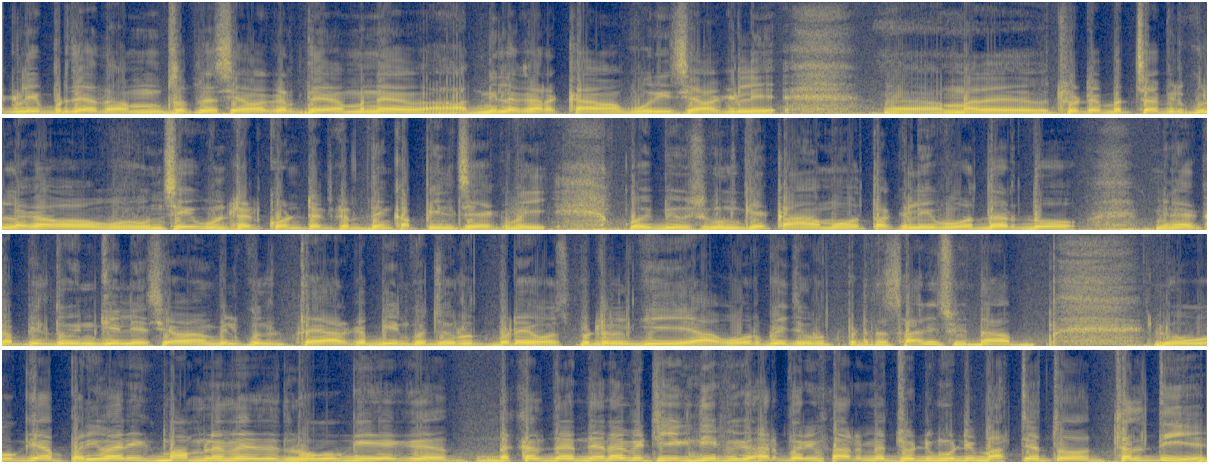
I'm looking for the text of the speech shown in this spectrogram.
तकलीफ़ पड़ जाए तो हम सबसे सेवा करते हैं, हमने आदमी लगा रखा है पूरी सेवा के लिए। हमारे छोटे बच्चा बिल्कुल लगा हुआ, वो उनसे ही कॉन्टेक्ट कॉन्टेक्ट करते हैं कपिल से भाई, कोई भी उनके काम हो, तकलीफ़ हो, दर्द हो मैंने कपिल तो इनके लिए सेवा में बिल्कुल तैयार, कभी इनको ज़रूरत पड़े हॉस्पिटल की या और कोई ज़रूरत पड़े तो सारी सुविधा अब लोगों के पारिवारिक मामले में लोगों की एक दखल देना भी ठीक नहीं हर परिवार में छोटी मोटी बातें तो चलती है।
